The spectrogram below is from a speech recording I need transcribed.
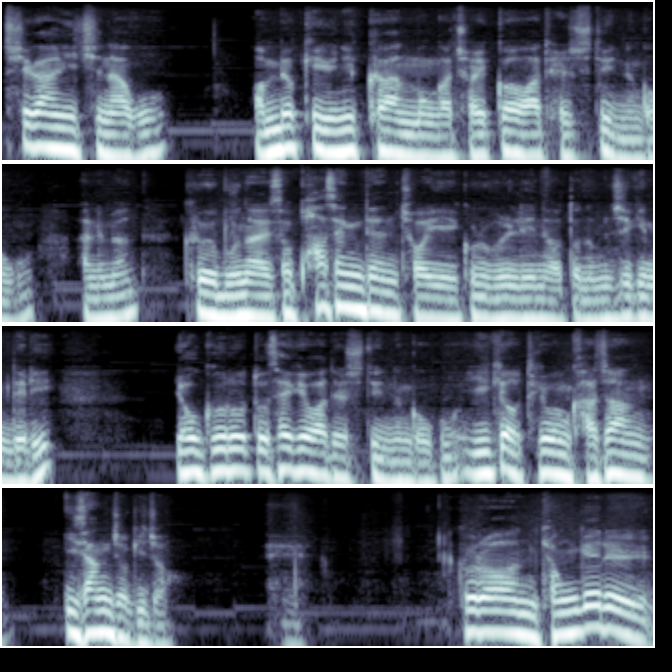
시간이 지나고 완벽히 유니크한 뭔가 저희 거가 될 수도 있는 거고 아니면 그 문화에서 파생된 저희 그루블린의 어떤 움직임들이 역으로 또 세계화될 수도 있는 거고 이게 어떻게 보면 가장 이상적이죠. 네. 그런 경계를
